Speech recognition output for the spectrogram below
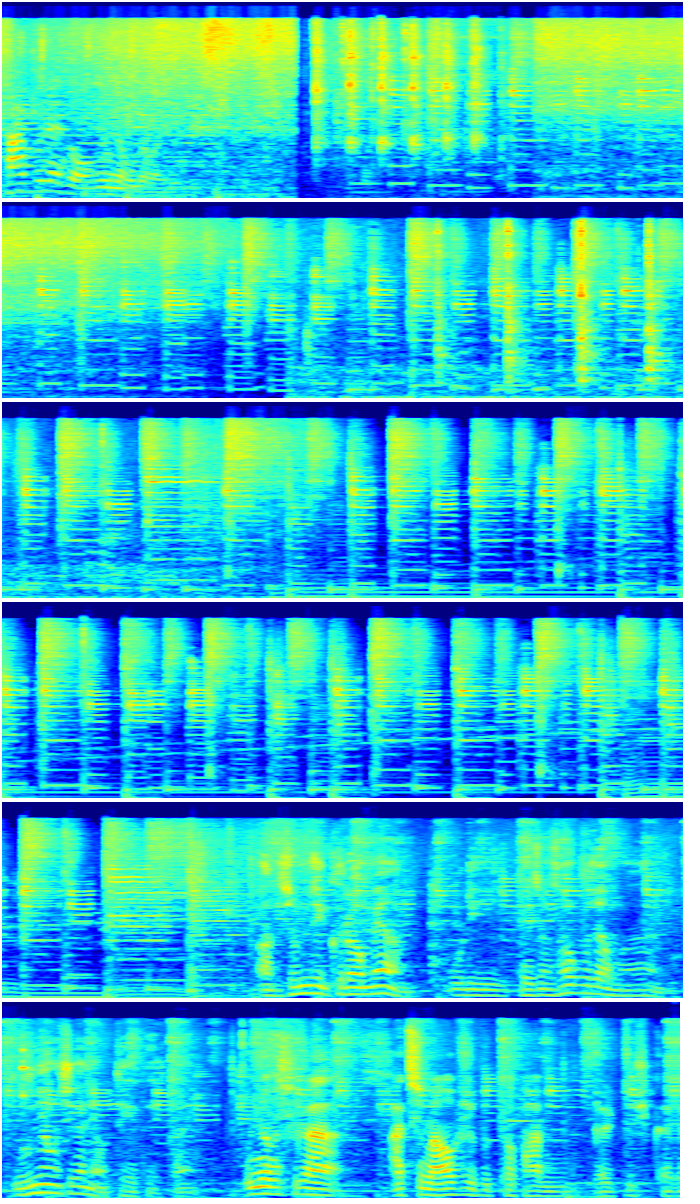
4분에서 5분 정도 걸립니다. 아, 점심 그러면 우리 대전 서구점은 운영 시간이 어떻게 될까요? 운영 시간 아침 9시부터 밤 12시까지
